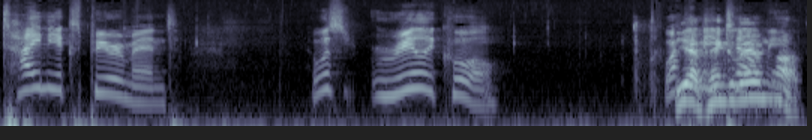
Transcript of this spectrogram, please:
tiny experiment. It was really cool. What yeah, thank you very me? much.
